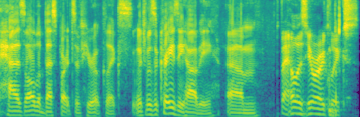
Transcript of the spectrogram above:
has all the best parts of HeroClix, which was a crazy hobby. Um, What the hell is HeroClix?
